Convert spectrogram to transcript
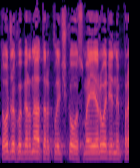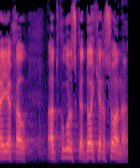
тот же губернатор Клычков с моей родины проехал от Курска до Херсона,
